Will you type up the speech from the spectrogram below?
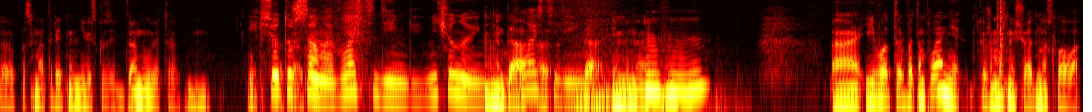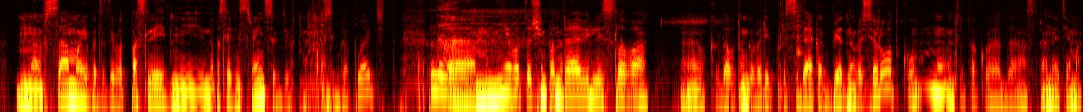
э, посмотреть на нее и сказать, да ну это... И все то же какая-то». самое. Власть и деньги. Ничего новенького. Да, Власть и э, деньги. Да, именно. Мгм. А, И вот в этом плане тоже можно еще одно слово. В самой вот этой вот последней, на последней странице, где вот Мария всегда плачет, Да. Э, Мне вот очень понравились слова, э, когда вот он говорит про себя как бедного сиротку. Ну, это такое, да, странная тема.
